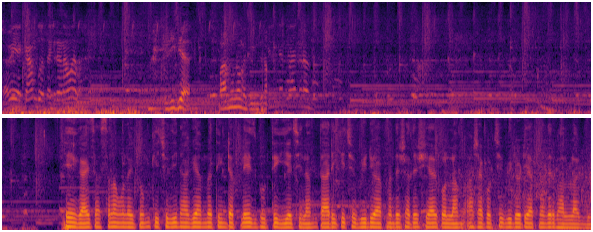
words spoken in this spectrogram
હવે એક કામ કરો તગડા નાવાલા এদিকে পারবো না আমি কিন্তু হে গাইস আসসালামু আলাইকুম কিছুদিন আগে আমরা তিনটা প্লেস ঘুরতে গিয়েছিলাম তারই কিছু ভিডিও আপনাদের সাথে শেয়ার করলাম আশা করছি ভিডিওটি আপনাদের ভালো লাগবে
